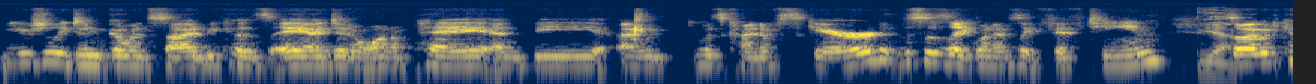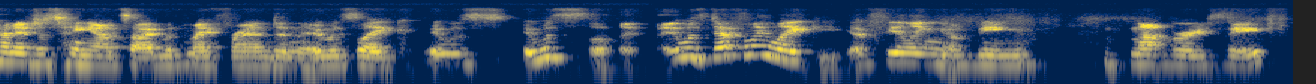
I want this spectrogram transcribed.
usually didn't go inside because a I didn't want to pay, and b I would was kind of scared. This was like when I was like fifteen, Yeah, so I would kind of just hang outside with my friend, and it was like it was it was it was definitely like a feeling of being not very safe.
